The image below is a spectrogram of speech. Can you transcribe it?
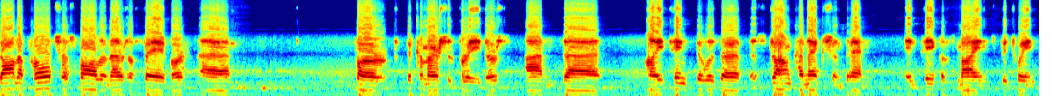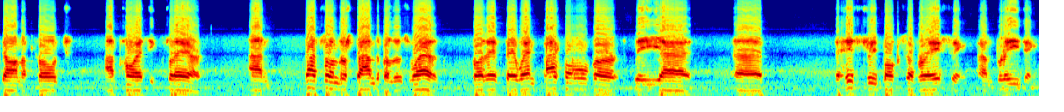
Dawn Approach has fallen out of favour um, for the commercial breeders, and uh, I think there was a, a strong connection then in people's minds between Dawn Approach and Poetic Flair, and that's understandable as well. But if they went back over the uh, uh, the history books of racing and breeding,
